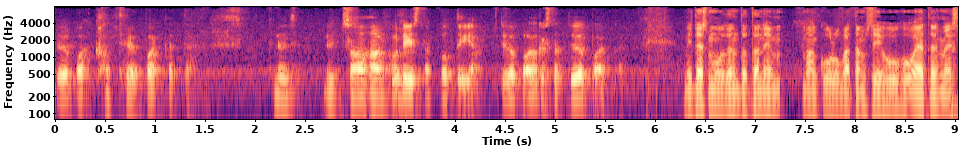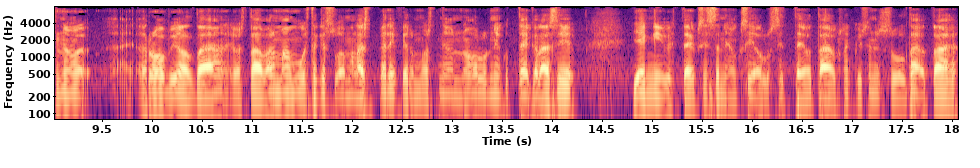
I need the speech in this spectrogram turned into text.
työpaikka on työpaikka. Että nyt nyt saadaan kodista kotia, työpaikasta työpaikkaan. Mites muuten, tota, niin, mä oon kuullut tämmöisiä huhuja, että esimerkiksi ne on Roviolta ja jostain varmaan muistakin suomalaisista pelifirmoista, niin on ollut niinku teikäläisiä jengin yhteyksissä, niin onko ollut sitten jotain, onko ne kysynyt sulta jotain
